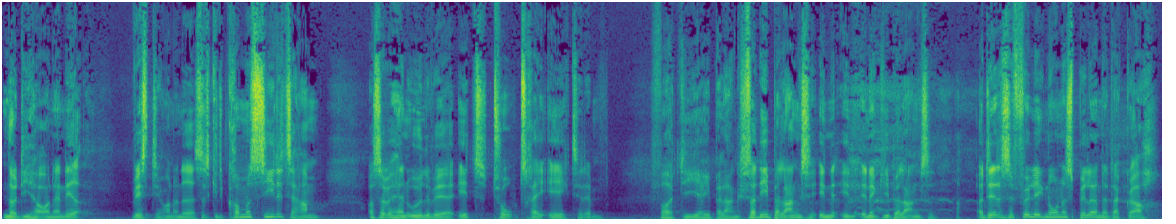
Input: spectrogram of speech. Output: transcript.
når de har onaneret, hvis de har onaneret, så skal de komme og sige det til ham, og så vil han udlevere et, to, tre æg til dem. For at de er i balance. Så er de i balance, en, en energibalance. Og det er der selvfølgelig ikke nogen af spillerne, der gør.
